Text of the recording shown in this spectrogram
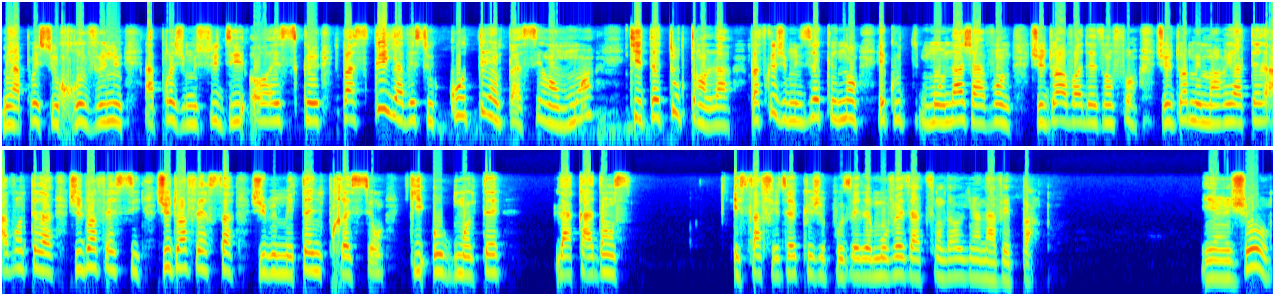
mais après je suis revenu. Après je me suis dit, oh, est-ce que, parce qu'il y avait ce côté impatient en moi qui était tout le temps là. Parce que je me disais que non, écoute, mon âge avant, je dois avoir des enfants, je dois me marier à tel, avant tel je dois faire ci, je dois faire ça. Je me mettais une pression qui augmentait la cadence. Et ça faisait que je posais les mauvaises actions là où il n'y en avait pas. Et un jour,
